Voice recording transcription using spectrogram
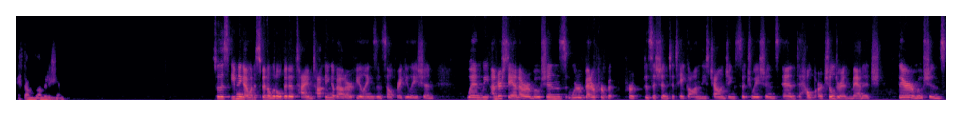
estamos dando el ejemplo. So this evening, I want to spend a little bit of time talking about our feelings and self-regulation. When we understand our emotions, we're better positioned to take on these challenging situations and to help our children manage their emotions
